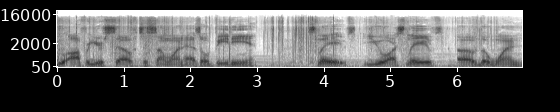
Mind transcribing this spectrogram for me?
you offer yourself to someone as obedient slaves, you are slaves of the one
